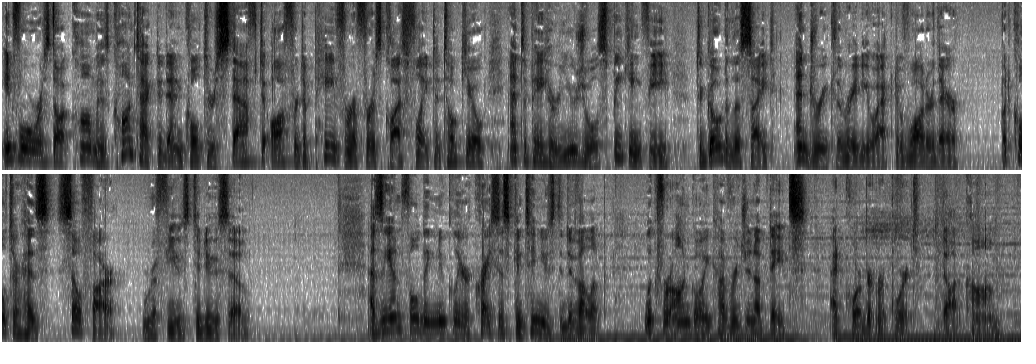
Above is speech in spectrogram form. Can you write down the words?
Infowars.com has contacted Ann Coulter's staff to offer to pay for a first class flight to Tokyo and to pay her usual speaking fee to go to the site and drink the radioactive water there, but Coulter has so far refused to do so. As the unfolding nuclear crisis continues to develop, look for ongoing coverage and updates at CorbettReport.com.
